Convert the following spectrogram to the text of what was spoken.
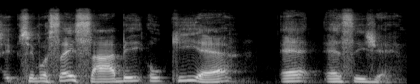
Se, se vocês sabem o que é ESG.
